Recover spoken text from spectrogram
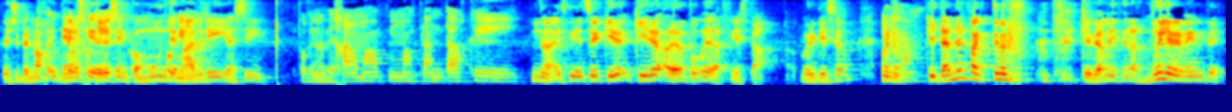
Pero súper majos y tenemos verlos en común ¿Por de? Madrid y así. Porque nos dejaron más, más plantados que... No, es que de hecho quiero, quiero hablar un poco de la fiesta. Porque eso, bueno, Ajá. quitando el factor que voy a mencionar muy levemente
